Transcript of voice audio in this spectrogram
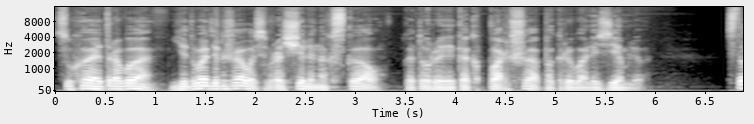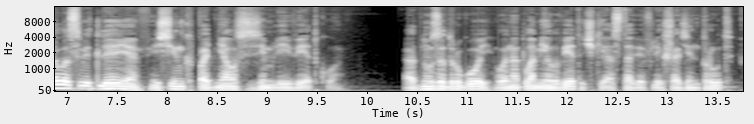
Сухая трава едва держалась в расщелинах скал, которые, как парша, покрывали землю. Стало светлее, и Синг поднял с земли ветку. Одну за другой он отломил веточки, оставив лишь один пруд –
